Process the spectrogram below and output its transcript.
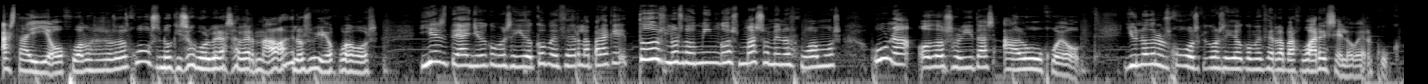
hasta ahí llegó. Jugamos esos dos juegos y no quiso volver a saber nada de los videojuegos. Y este año he conseguido convencerla para que todos los domingos más o menos jugamos una o dos horitas a algún juego. Y uno de los juegos que he conseguido convencerla para jugar es el Overcook.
